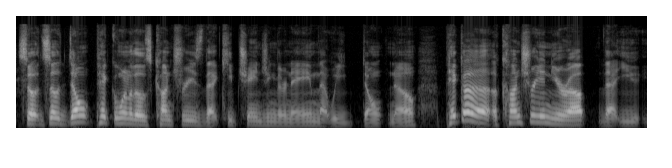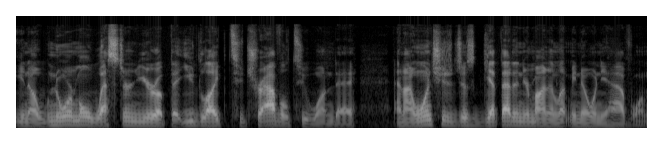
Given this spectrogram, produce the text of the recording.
So, so don't pick one of those countries that keep changing their name that we don't know. Pick a, a country in Europe that you, you know, normal Western Europe that you'd like to travel to one day. And I want you to just get that in your mind and let me know when you have one.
